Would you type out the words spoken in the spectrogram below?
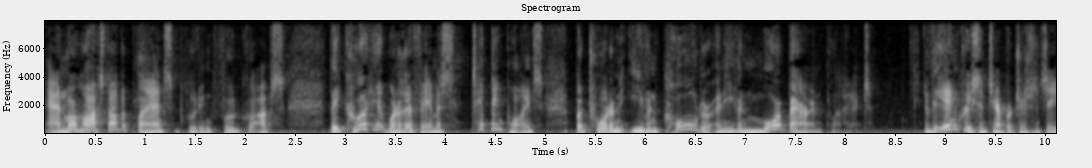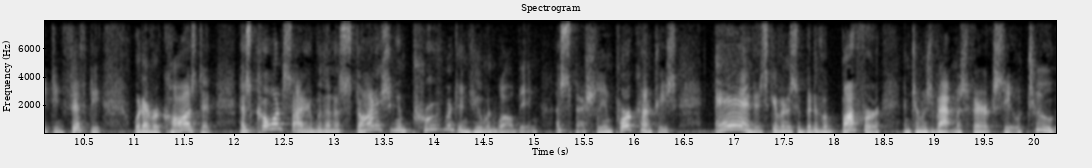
and more hostile to plants, including food crops, they could hit one of their famous tipping points, but toward an even colder and even more barren planet. The increase in temperature since 1850, whatever caused it, has coincided with an astonishing improvement in human well being, especially in poor countries, and it's given us a bit of a buffer in terms of atmospheric CO2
